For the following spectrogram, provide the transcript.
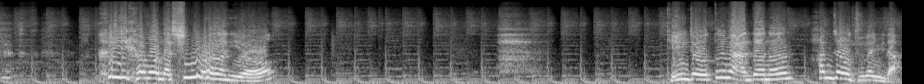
클릭하면 나 12만원이요. 개인적으로 뜨면 안 되는 함정은 두 가지입니다.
